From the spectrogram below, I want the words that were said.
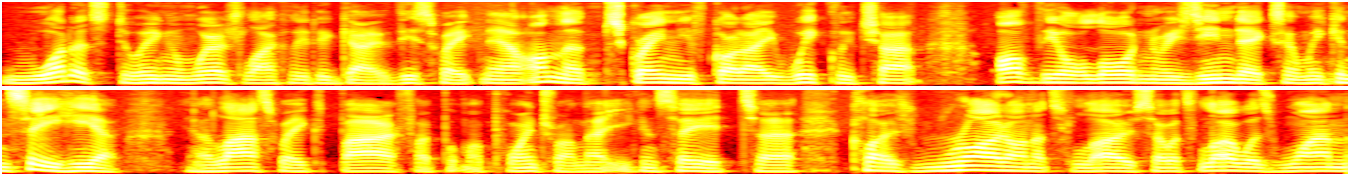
what it's doing and where it's likely to go this week. Now, on the screen, you've got a weekly chart of the All Ordinaries Index, and we can see here, you know, last week's bar, if I put my pointer on that, you can see it uh, closed right on its low. So its low was one,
